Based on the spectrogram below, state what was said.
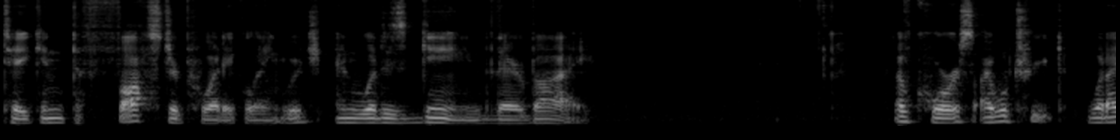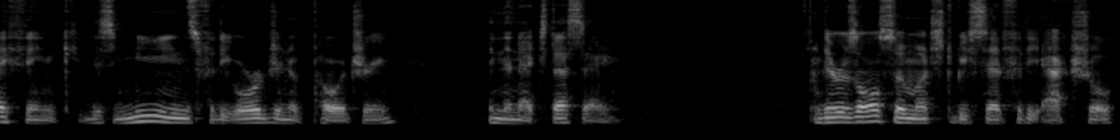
taken to foster poetic language and what is gained thereby. Of course, I will treat what I think this means for the origin of poetry in the next essay. There is also much to be said for the actual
